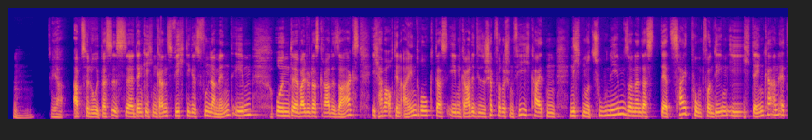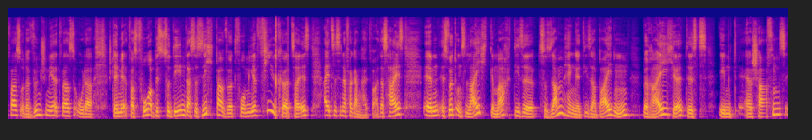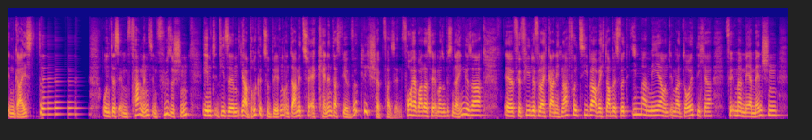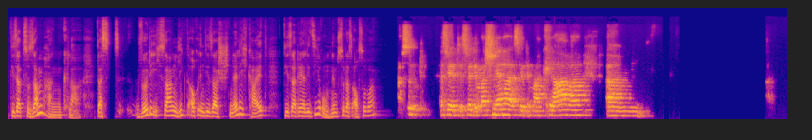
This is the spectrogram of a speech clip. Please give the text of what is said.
Mhm. Ja, absolut. Das ist, äh, denke ich, ein ganz wichtiges Fundament eben. Und äh, weil du das gerade sagst, ich habe auch den Eindruck, dass eben gerade diese schöpferischen Fähigkeiten nicht nur zunehmen, sondern dass der Zeitpunkt, von dem ich denke an etwas oder wünsche mir etwas oder stelle mir etwas vor, bis zu dem, dass es sichtbar wird vor mir, viel kürzer ist, als es in der Vergangenheit war. Das heißt, ähm, es wird uns leicht gemacht, diese Zusammenhänge dieser beiden Bereiche des eben Erschaffens im Geiste und des Empfangens im Physischen eben diese ja, Brücke zu bilden und damit zu erkennen, dass wir wirklich Schöpfer sind. Vorher war das ja immer so ein bisschen dahingesagt, äh, für viele vielleicht gar nicht nachvollziehbar, aber ich glaube, es wird immer mehr und immer deutlicher für immer mehr Menschen dieser Zusammenhang klar. Das würde ich sagen, liegt auch in dieser Schnelligkeit dieser Realisierung. Nimmst du das auch so wahr? Absolut. Es wird, es wird immer schneller, es wird immer klarer. Ähm,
